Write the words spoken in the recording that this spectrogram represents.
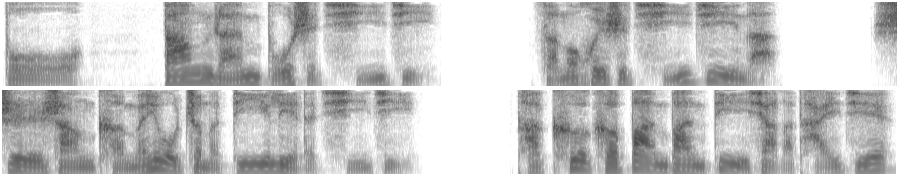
不，当然不是奇迹。怎么会是奇迹呢？世上可没有这么低劣的奇迹。他磕磕绊绊地下了台阶，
